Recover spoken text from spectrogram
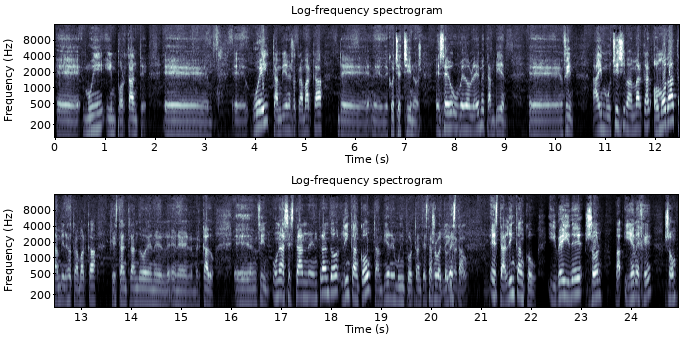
eh, muy importante. Eh, Wei también es otra marca de, de- de coches chinos. SWM también. En fin, hay muchísimas marcas. Omoda también es otra marca que está entrando en el, en el mercado. Eh, en fin, unas están entrando. Lincoln Co. también es muy importante. Esta sobre todo esta. Co. Esta, Lincoln Co. y BID son, y MG son,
